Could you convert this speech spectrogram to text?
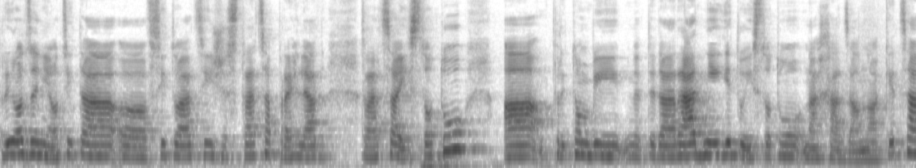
prirodzene ocitá e, v situácii, že stráca prehľad, stráca istotu a pritom by teda rád niekde tú istotu nachádzal. No a keď sa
